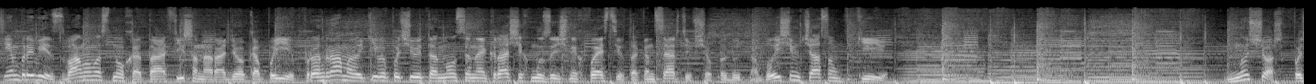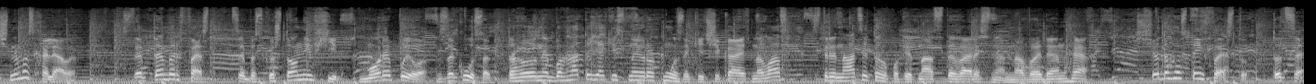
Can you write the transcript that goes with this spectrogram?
Всім привіт! З вами Маснуха та Афіша на радіо КПІ. Програма, в якій ви почуєте анонси найкращих музичних фестів та концертів, що пройдуть найближчим часом в Києві. Ну що ж, почнемо з халяви. Септемберфест це безкоштовний вхід, море пива, закусок та головне багато якісної рок-музики чекають на вас з 13 по 15 вересня на ВДНГ. Щодо гостей фесту, то це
